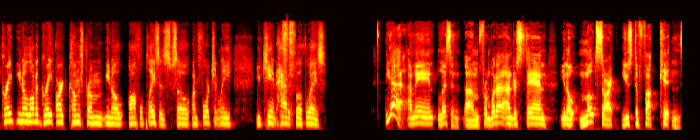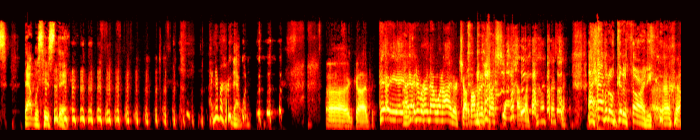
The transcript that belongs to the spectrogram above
Great you know a lot of great art comes from you know awful places. So unfortunately you can't have it both ways. Yeah i mean listen um, from what i understand you know mozart used to fuck kittens that was his thing i never heard that one Oh God! Yeah, yeah, yeah, I never heard that one either, Chuck. I'm going to trust you on that one. I'm going to trust you. I have it on good authority. Uh,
